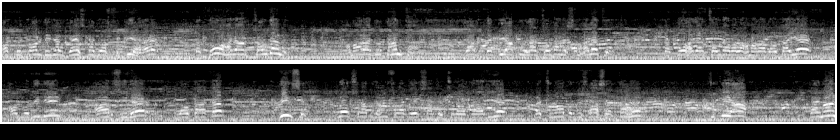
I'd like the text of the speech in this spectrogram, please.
और पेट्रोल, डीजल, गैस का जो स्थिति है तो 2014 में हमारा जो दाम था, जब गद्दी आप 2014 में संभाले थे तो 2014 वाला हमारा लौटाइए और मोदी जी, आप सीधे लौटाकर फिर से लोकसभा, विधानसभा के एक साथ चुनाव करा दिए मैं चुनाव पर विश्वास रखता हूँ। चूँकि आप पैमान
